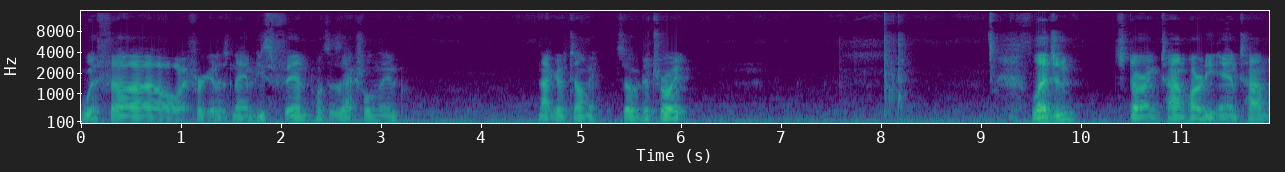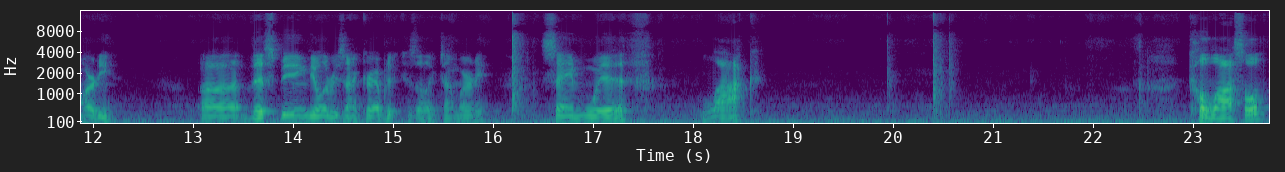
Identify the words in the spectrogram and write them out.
with uh, oh I forget his name. He's Finn. What's his actual name? Not gonna tell me. So Detroit. Legend, starring Tom Hardy and Tom Hardy. Uh, this being the only reason I grabbed it because I like Tom Hardy. Same with Locke. Colossal,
